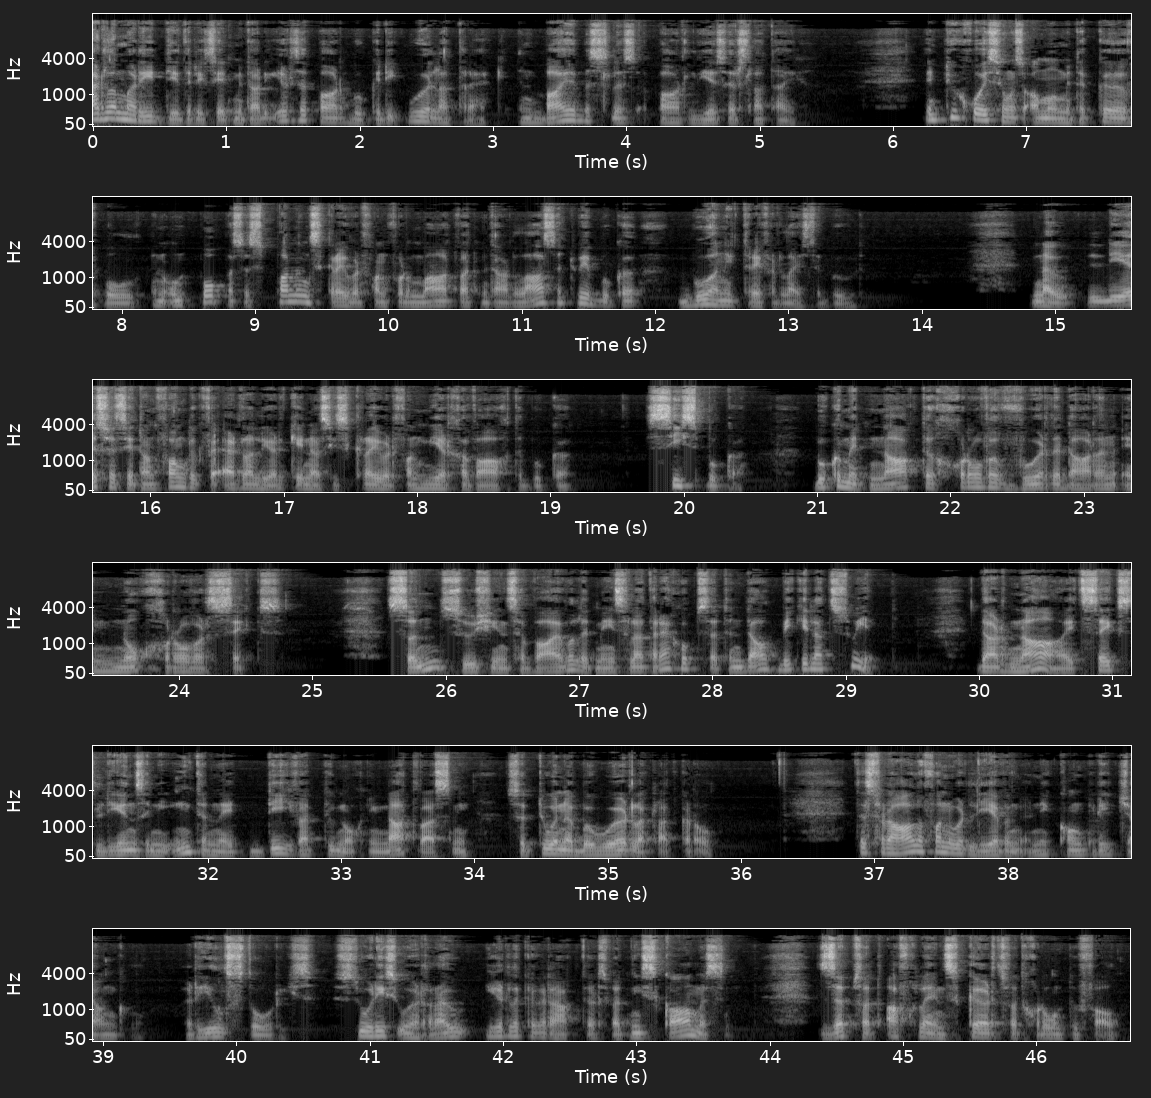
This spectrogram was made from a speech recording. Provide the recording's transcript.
Erla Marie Diedriks het met haar eerste paar boeke die oë laat trek en baie beslis 'n paar lesers laat hyg. En toe gooi sy ons almal met 'n curveball en ontpop as 'n spanningsskrywer van formaat wat met haar laaste twee boeke bo aan die trefferlyste boer. Nou, lesers het aanvanklik vir Erla leer ken as die skrywer van meer gewaagde boeke. Sies boeke. Boeke met naakte, grouwe woorde daarin en nog grower seks. Sin, Sushi en Survival het mense laat regop sit en dalk bietjie laat sweet. Daarna het seks leuns in die internet, die wat toe nog nie nat was nie, se tone behoorlik laat krul. Dis verhale van oorlewing in die concrete jungle, real stories, stories oor rou, eerlike karakters wat nie skaam is nie. Zips wat afgly en skirts wat grond toe val.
